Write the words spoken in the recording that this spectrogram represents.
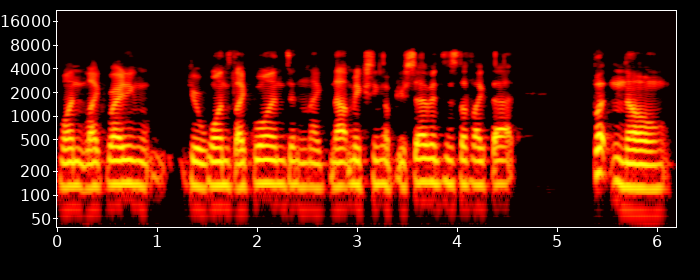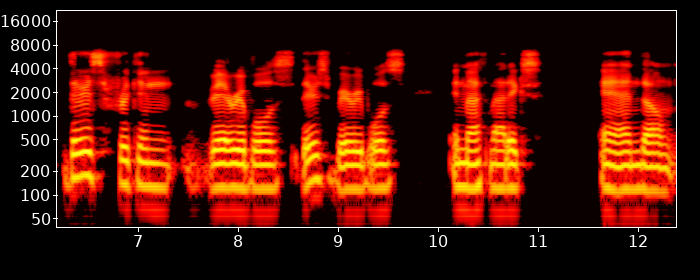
one like writing your ones like ones and like not mixing up your sevens and stuff like that. But no, there's freaking variables. There's variables in mathematics, and um,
